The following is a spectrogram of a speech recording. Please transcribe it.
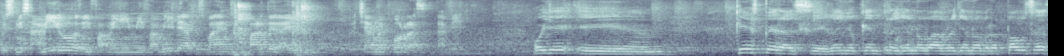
pues mis amigos, mi, mi- mi familia, pues van parte de ahí, a echarme porras también. Oye, eh, ¿qué esperas el año que entra? ¿Ya no, va, a haber- ya no habrá pausas?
